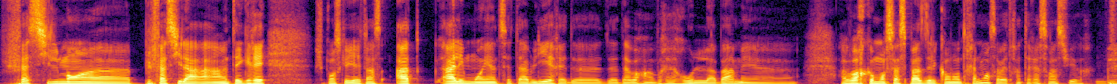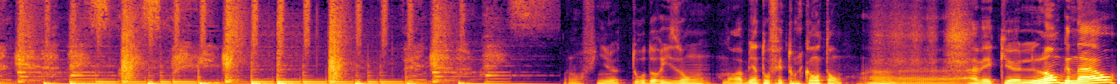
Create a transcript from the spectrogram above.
facilement, euh, plus facile à, intégrer je pense qu'il a, a, les moyens de s'établir et d'avoir un vrai rôle là-bas, mais euh, à voir comment ça se passe dès le camp d'entraînement, ça va être intéressant à suivre. on finit le tour d'horizon. On aura bientôt fait tout le canton hein, euh, avec euh, Langnau.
